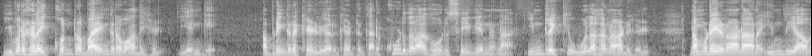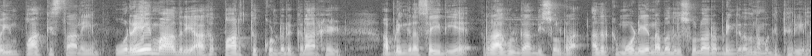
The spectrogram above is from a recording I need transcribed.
இவர்களை கொன்ற பயங்கரவாதிகள் எங்கே? அப்படிங்கிற கேள்வி அவர் கேட்டிருக்கார். கூடுதலாக ஒரு செய்தி என்னன்னா இன்றைக்கு உலக நாடுகள் நம்முடைய நாடான இந்தியாவையும் பாகிஸ்தானையும் ஒரே மாதிரியாக பார்த்து கொண்டிருக்கிறார்கள் அப்படிங்கிற செய்தியை ராகுல் காந்தி சொல்கிறார் அதற்கு மோடி என்ன பதில் சொல்வார் அப்படிங்கிறது நமக்கு தெரியல.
